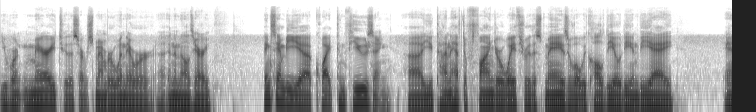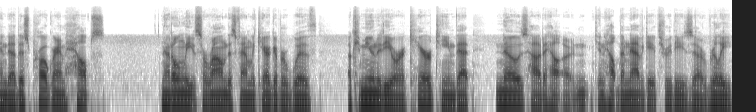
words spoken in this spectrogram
you weren't married to the service member when they were uh, in the military, things can be uh, quite confusing. Uh, you kind of have to find your way through this maze of what we call DoD and VA, and this program helps not only surround this family caregiver with a community or a care team that knows how to help uh, can help them navigate through these uh, really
